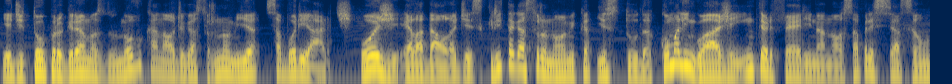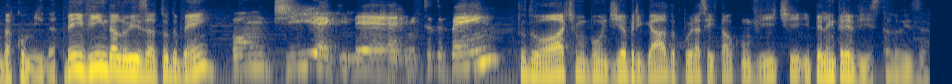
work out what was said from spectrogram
e editou programas do novo canal de gastronomia Sabor e Arte. Hoje, ela dá aula de escrita gastronômica gastronômica e estuda como a linguagem interfere na nossa apreciação da comida. Bem-vinda, Luísa, tudo bem? Bom dia, Guilherme, tudo bem? Tudo ótimo, bom dia, obrigado por aceitar o convite e pela entrevista, Luísa.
